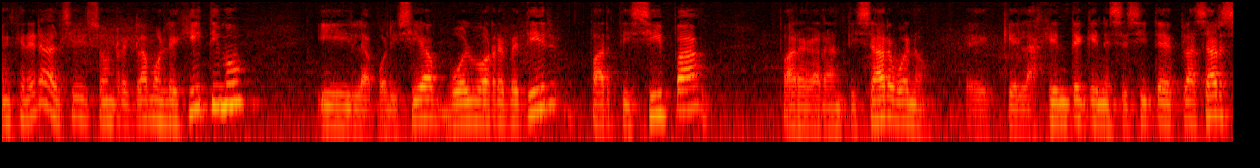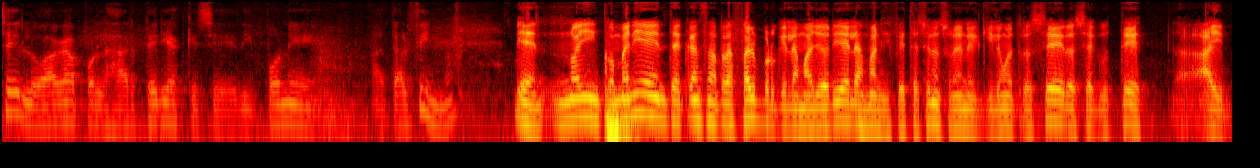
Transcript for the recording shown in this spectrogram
en general, ¿sí? Son reclamos legítimos y la policía, vuelvo a repetir, participa para garantizar, bueno, eh, que la gente que necesite desplazarse lo haga por las arterias que se dispone a tal fin, ¿no? Bien, no hay inconveniente acá en San Rafael porque la mayoría de las manifestaciones son en el kilómetro cero, o sea que usted hay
